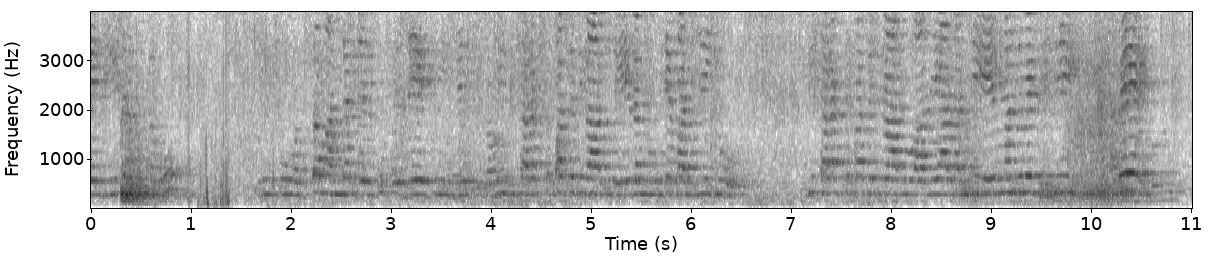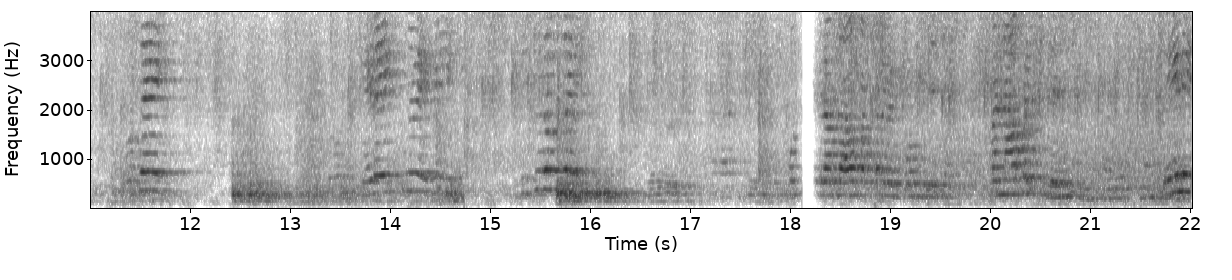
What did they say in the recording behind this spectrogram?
అనే అయితే నీకు మొత్తం అందరు తెలుసు పెద్ద ఎత్తున చేస్తున్నావు ఇది కరెక్ట్ పద్ధతి కాదు. ఏదైనా ఉంటే బంద్ చెయ్యు ఇది కరెక్ట్ పద్ధతి కాదు. అది అదంటే ఏం మందు పెట్టింది? అరే వస్తాయి ఎడేసుకున్నావే వెళ్ళి. ఇలా బాగా పక్కన పెట్టుకొని మరి నా పరిస్థితి నేనే.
